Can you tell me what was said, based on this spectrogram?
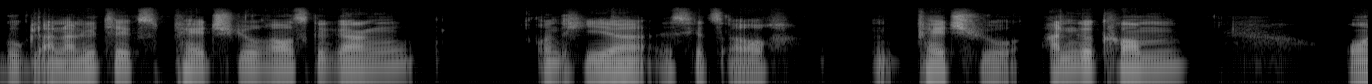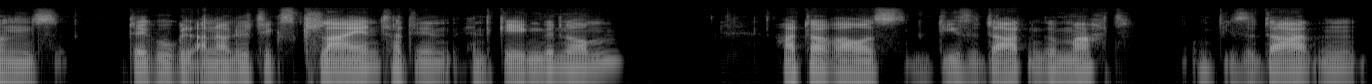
Google Analytics Page View rausgegangen und hier ist jetzt auch Page View angekommen und der Google Analytics Client hat ihn entgegengenommen, hat daraus diese Daten gemacht und diese Daten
